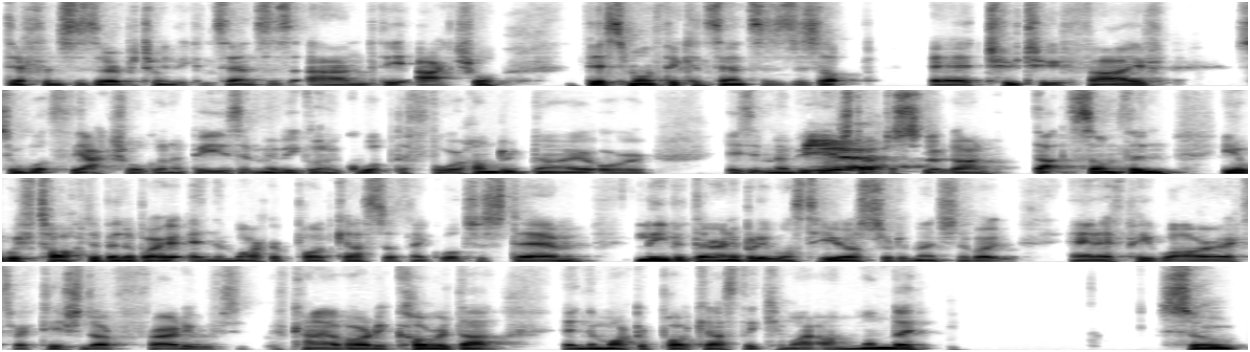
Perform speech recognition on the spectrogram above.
differences there between the consensus and the actual. This month the consensus is up uh, two two five. So what's the actual going to be? Is it maybe going to go up to four hundred now, or is it maybe going to start to slow down? That's something you know we've talked a bit about in the market podcast. So I think we'll just um, leave it there. Anybody wants to hear us sort of mention about NFP, what our expectations are for Friday? We've we've kind of already covered that in the market podcast that came out on Monday. So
